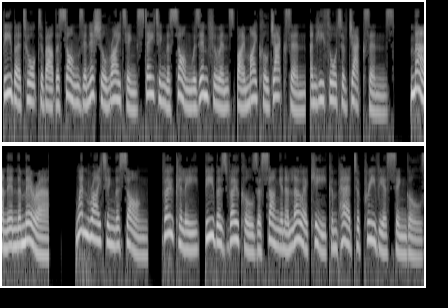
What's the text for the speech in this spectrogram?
Bieber talked about the song's initial writing stating the song was influenced by Michael Jackson, and he thought of Jackson's "'Man in the Mirror' when writing the song. Vocally, Bieber's vocals are sung in a lower key compared to previous singles.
